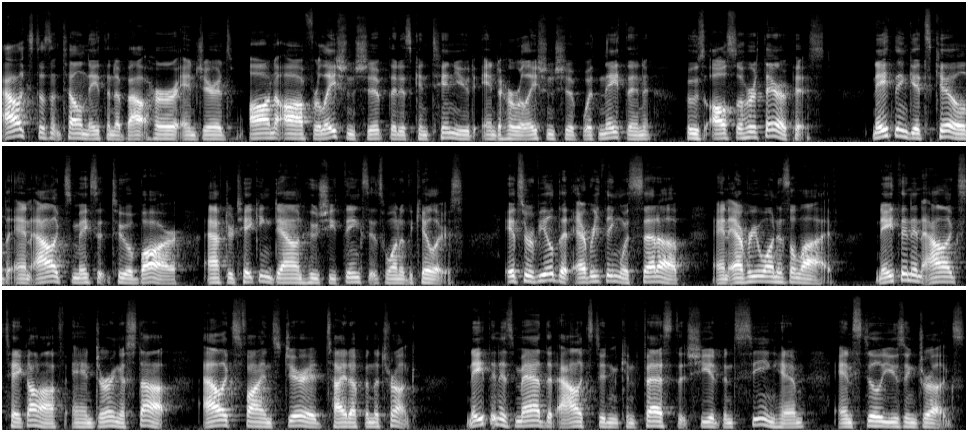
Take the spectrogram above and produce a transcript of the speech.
Alex doesn't tell Nathan about her and Jared's on off relationship that is continued into her relationship with Nathan, who's also her therapist. Nathan gets killed, and Alex makes it to a bar after taking down who she thinks is one of the killers. It's revealed that everything was set up and everyone is alive. Nathan and Alex take off, and during a stop, Alex finds Jared tied up in the trunk. Nathan is mad that Alex didn't confess that she had been seeing him and still using drugs.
